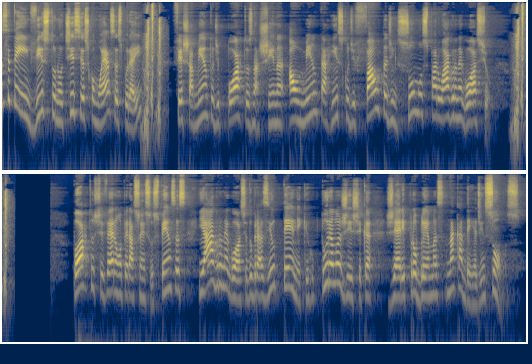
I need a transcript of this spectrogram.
Você tem visto notícias como essas por aí? Fechamento de portos na China aumenta risco de falta de insumos para o agronegócio. Portos tiveram operações suspensas e agronegócio do Brasil teme que ruptura logística gere problemas na cadeia de insumos.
